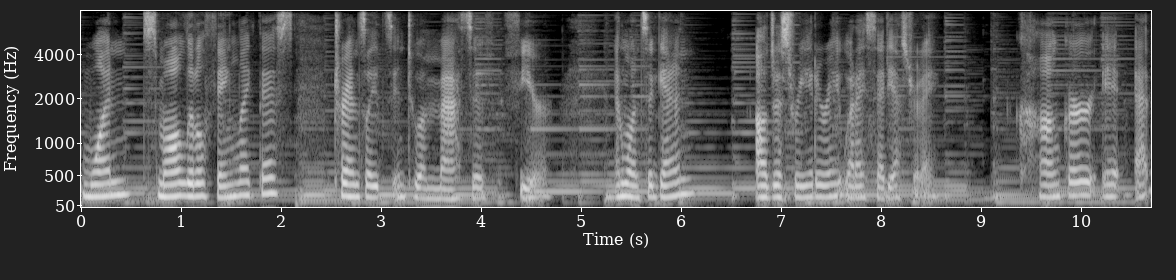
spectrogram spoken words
one small little thing like this translates into a massive fear. And once again, I'll just reiterate what I said yesterday conquer it at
